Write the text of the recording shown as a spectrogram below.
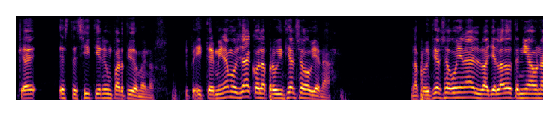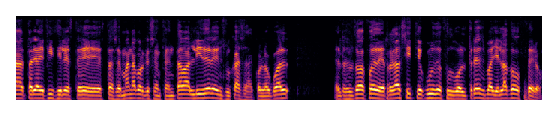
que este sí tiene un partido menos. Y terminamos ya con la provincial segoviana. La provincial segoviana el Vallelado tenía una tarea difícil este, esta semana porque se enfrentaba al líder en su casa, con lo cual el resultado fue de Real Sitio Club de Fútbol 3, Vallelado 0.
